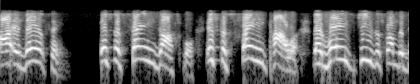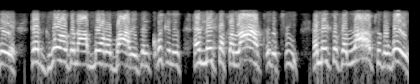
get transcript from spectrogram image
are advancing. It's the same gospel. It's the same power that raised Jesus from the dead, that dwells in our mortal bodies and quickens and makes us alive to the truth and makes us alive to the way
